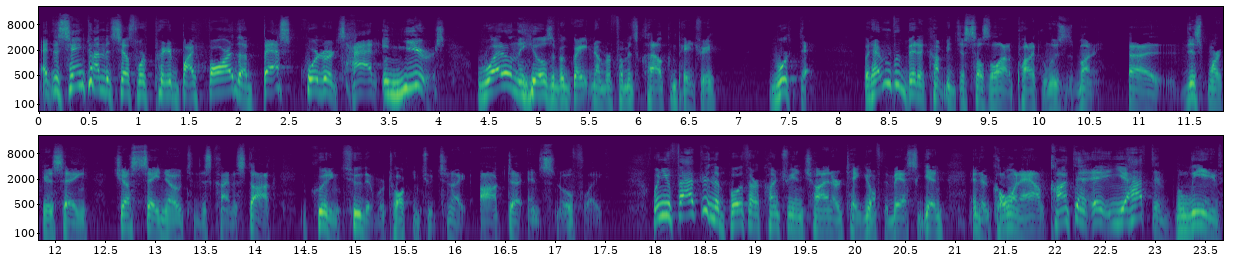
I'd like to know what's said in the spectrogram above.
At the same time that Salesforce printed by far the best quarter it's had in years, right on the heels of a great number from its cloud compatriot, Workday. But heaven forbid a company just sells a lot of product and loses money. Uh, this market is saying just say no to this kind of stock, including two that we're talking to tonight, Okta and Snowflake. When you factor in that both our country and China are taking off the mask again and they're going out, content, eh, you have to believe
